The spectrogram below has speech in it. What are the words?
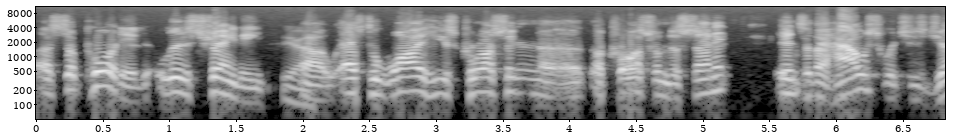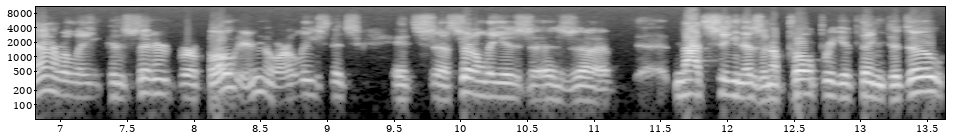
uh, supported Liz Cheney yeah. uh, as to why he's crossing uh, across from the Senate into the House, which is generally considered verboten, or at least it's it's uh, certainly is, is uh, not seen as an appropriate thing to do.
